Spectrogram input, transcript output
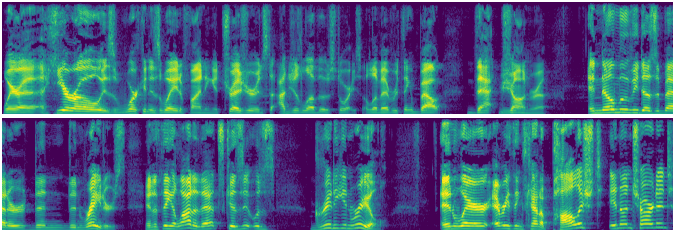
where a, a hero is working his way to finding a treasure and stuff. I just love those stories. I love everything about that genre, and no movie does it better than than Raiders. And I think a lot of that's because it was gritty and real, and where everything's kind of polished in Uncharted,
